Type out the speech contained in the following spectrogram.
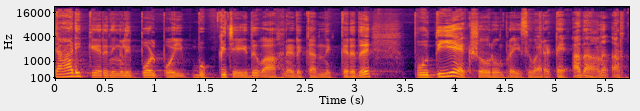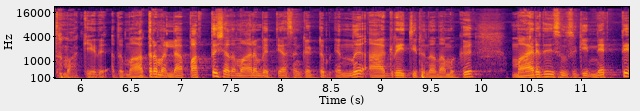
ചാടിക്കയറി നിങ്ങൾ ഇപ്പോൾ പോയി ബുക്ക് ചെയ്ത് വാഹനം എടുക്കാൻ നിൽക്കരുത് പുതിയ എക്സ്ഷോറൂം പ്രൈസ് വരട്ടെ. അതാണ് അർത്ഥമാക്കിയത്. അത് മാത്രമല്ല പത്ത് ശതമാനം വ്യത്യാസം കിട്ടും എന്ന് ആഗ്രഹിച്ചിരുന്ന നമുക്ക് മാരുതി സുസുക്കി നെറ്റ്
